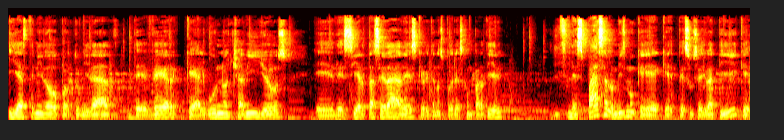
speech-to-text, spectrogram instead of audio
¿Y has tenido oportunidad de ver que algunos chavillos eh, de ciertas edades, que ahorita nos podrías compartir, les pasa lo mismo que, te sucedió a ti, que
